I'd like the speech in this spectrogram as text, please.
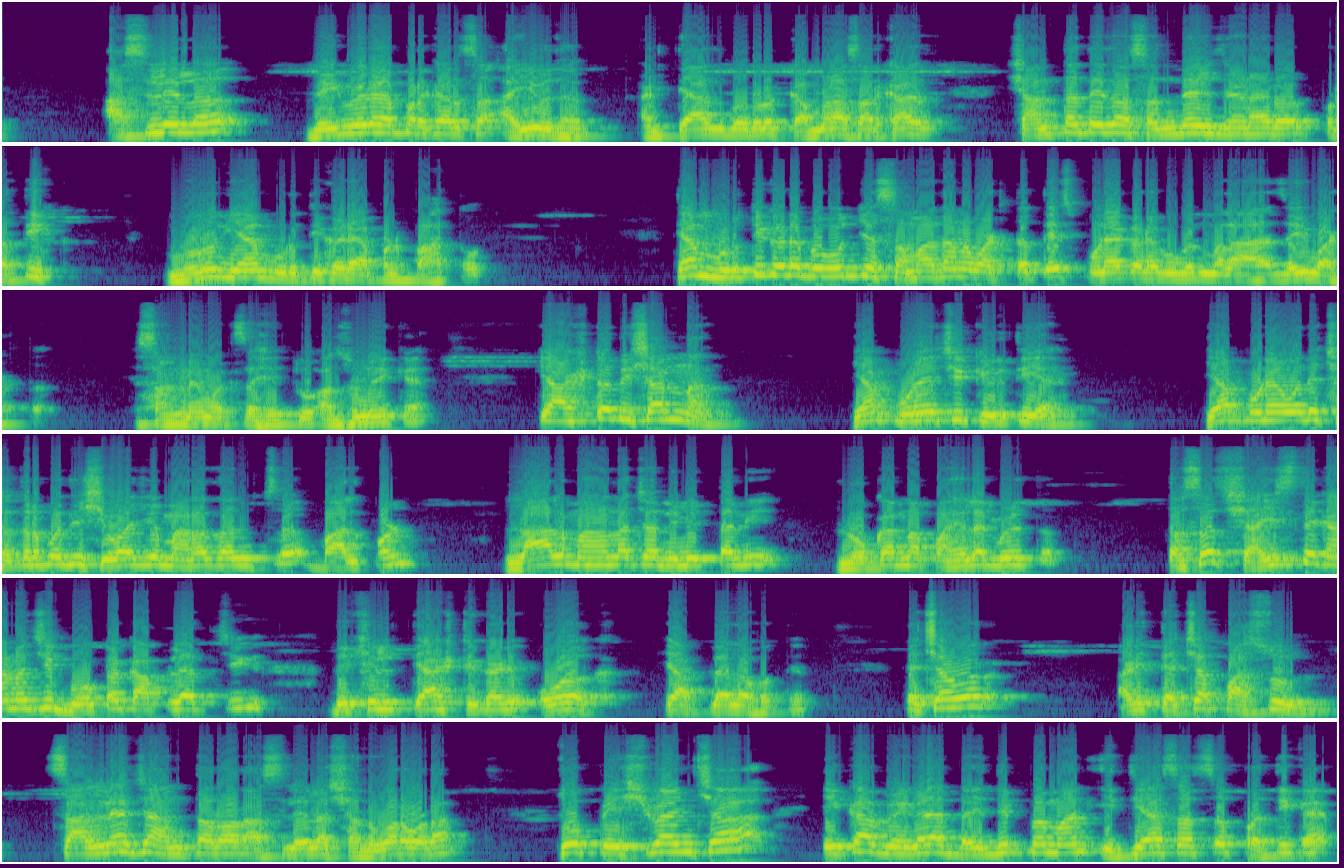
असलेलं वेगवेगळ्या प्रकारचं आयुध आणि त्याचबरोबर कमळासारखा शांततेचा संदेश देणारं प्रतीक म्हणून या मूर्तीकडे आपण पाहतो. त्या मूर्तीकडे बघून जे समाधान वाटतं तेच पुण्याकडे बघून मला आजही वाटतं. सांगण्यामागचा हेतू अजून एक आहे की अष्टदिशांना या पुण्याची कीर्ती आहे. या पुण्यामध्ये छत्रपती शिवाजी महाराजांचं बालपण लाल महालाच्या निमित्ताने लोकांना पाहायला मिळतं. तसंच शाहिस्ते खानाची बोटं कापल्याची देखील त्याच ठिकाणी ओळख ही आपल्याला होते. त्याच्यावर आणि त्याच्यापासून चालण्याच्या अंतरावर असलेला शनिवारवाडा जो पेशव्यांच्या एका वेगळ्या दैदिप्यमान इतिहासाचं प्रतीक आहे.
